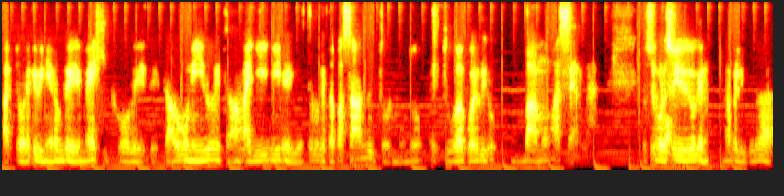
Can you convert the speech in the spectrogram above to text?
actores que vinieron de México, de, Estados Unidos, estaban allí, mire, y esto es lo que está pasando, y todo el mundo estuvo de acuerdo y dijo, vamos a hacerla. Entonces, por eso yo digo que no es una película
